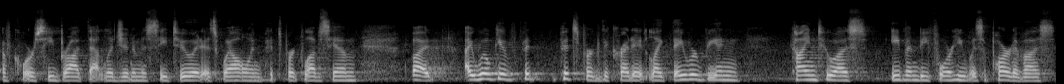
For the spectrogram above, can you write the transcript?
of course, he brought that legitimacy to it as well. And Pittsburgh loves him. But I will give Pitt, Pittsburgh the credit, like they were being kind to us even before he was a part of us.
